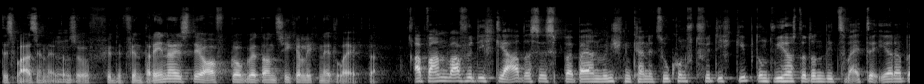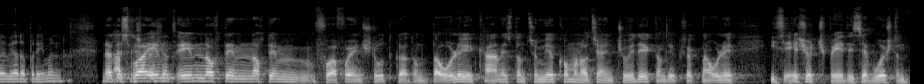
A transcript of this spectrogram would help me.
das weiß ich nicht. Also für, den, für den Trainer ist die Aufgabe dann sicherlich nicht leichter. Ab wann war für dich klar, dass es bei Bayern München keine Zukunft für dich gibt? Und wie hast du dann die zweite Ära bei Werder Bremen? Na, das war eben, eben nach, dem, nach dem Vorfall in Stuttgart. Und der Oli Kahn ist dann zu mir gekommen, hat sich entschuldigt und ich habe gesagt, na Oli, ist eh schon zu spät, ist ja wurscht. Und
